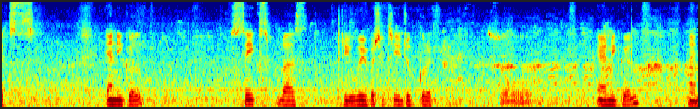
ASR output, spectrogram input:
X N equal six plus three উভয় পাশে থ্রি যোগ করে সো এন ইকুয়াল নাইন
